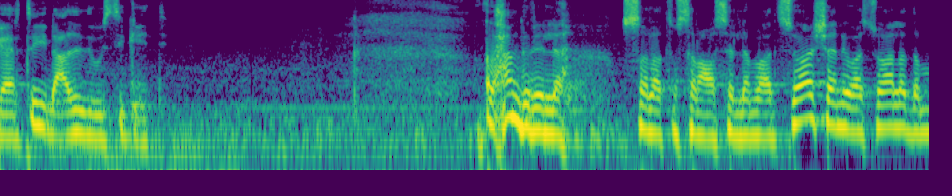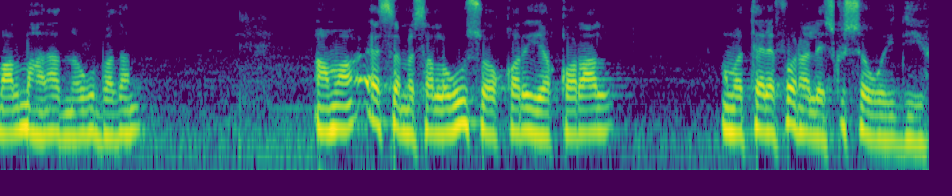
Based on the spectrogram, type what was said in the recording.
gaartay dhacdadii westigeed alxamdu lilah wasalaatu wasalam ala slam bacd su'aashani waa su'aalada maalmahan aada noogu badan ama s m s ha laguu soo qoray iyo qoraal ama telefoon ha la ysku soo weydiiyo.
